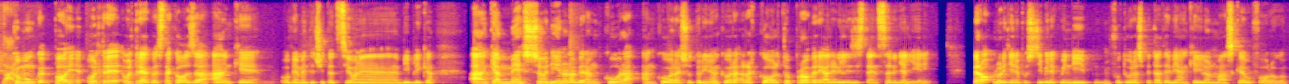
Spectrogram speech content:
Dai. Comunque, poi, oltre, oltre a questa cosa, anche, ovviamente citazione biblica, ha anche ammesso di non aver ancora, ancora, e sottolineo ancora, raccolto prove reali dell'esistenza degli alieni. Però lo ritiene possibile, quindi in futuro aspettatevi anche Elon Musk ufologo.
